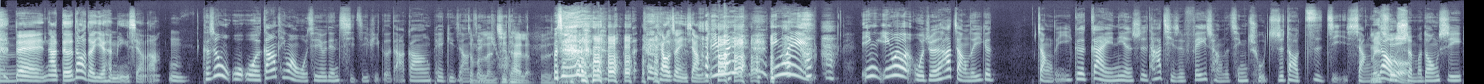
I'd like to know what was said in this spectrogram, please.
对，那得到的也很明显了，嗯。可是我我刚刚听完，我其实有点起鸡皮疙瘩。刚刚 Peggy 讲，怎么冷气太冷，是不是？不是，可以调整一下吗？因为因为因因为我觉得他讲的一个讲的一个概念是，他其实非常的清楚，知道自己想要什么东西。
